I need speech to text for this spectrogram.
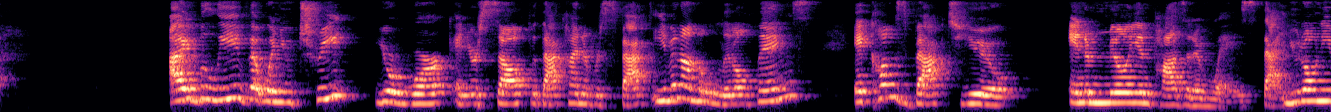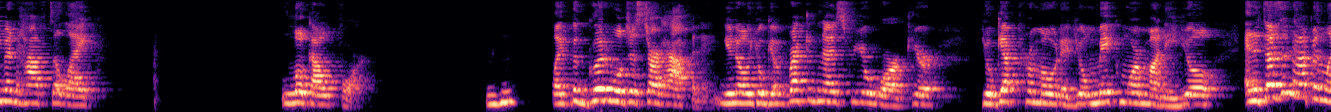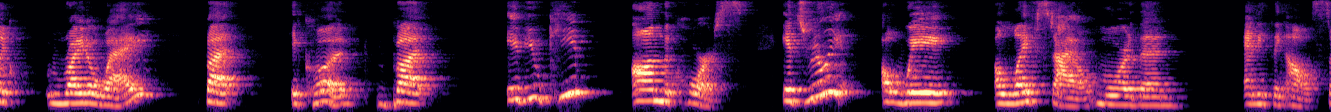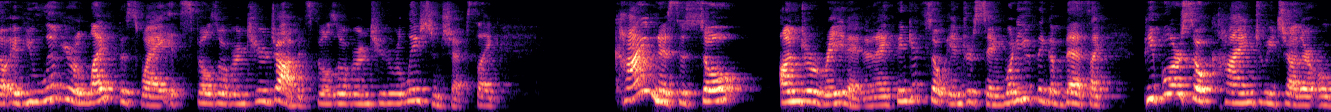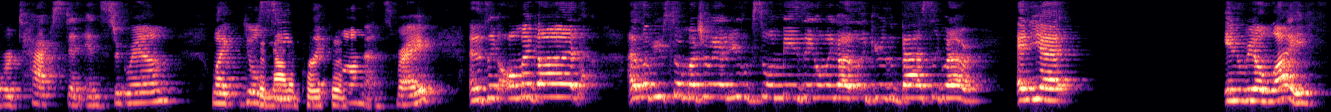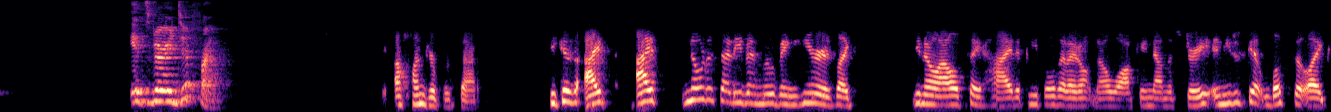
I believe that when you treat your work and yourself with that kind of respect, even on the little things, it comes back to you in a million positive ways that you don't even have to like look out for. Mm-hmm. Like the good will just start happening. You know, you'll get recognized for your work. You're you'll get promoted. You'll make more money. You'll and it doesn't happen like right away, but it could. But if you keep on the course, it's really a way, a lifestyle more than anything else. So if you live your life this way, it spills over into your job, it spills over into your relationships. Like kindness is so underrated. And I think it's so interesting. What do you think of this? Like people are so kind to each other over text and Instagram. Like you'll see comments, right? And it's like, oh my God, I love you so much. Oh my God, you look so amazing. Oh my God, like you're the best, like whatever. And yet in real life, it's very different a hundred percent. Because I I noticed that even moving here is like, you know, I'll say hi to people that I don't know walking down the street, and you just get looks at like,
